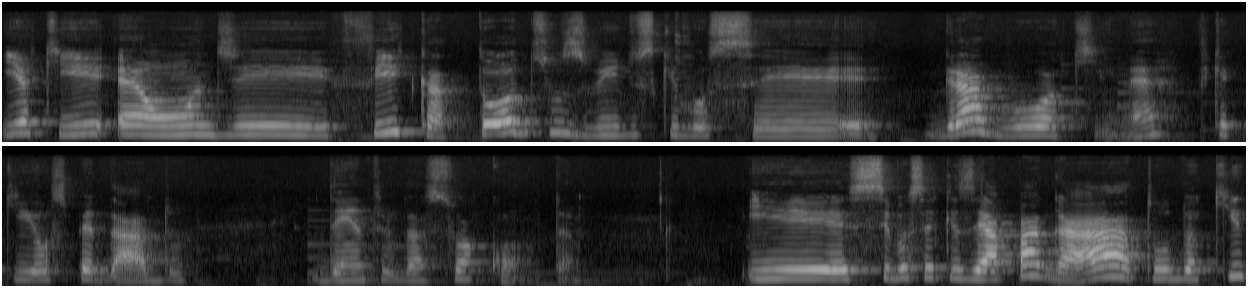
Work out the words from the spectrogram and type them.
E aqui é onde fica todos os vídeos que você gravou aqui, né? Fica aqui hospedado dentro da sua conta. E se você quiser apagar tudo aqui,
